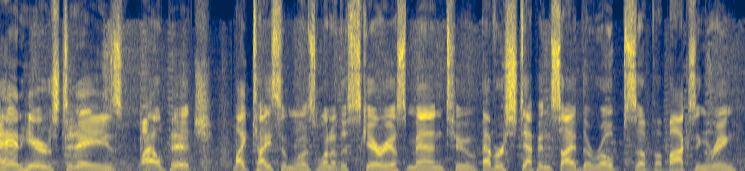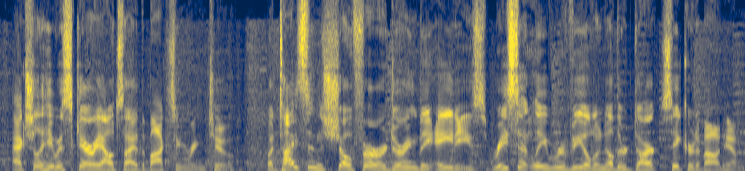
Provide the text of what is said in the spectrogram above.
And here's today's wild pitch. Mike Tyson was one of the scariest men to ever step inside the ropes of a boxing ring. Actually, he was scary outside the boxing ring, too. But Tyson's chauffeur during the 80s recently revealed another dark secret about him.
